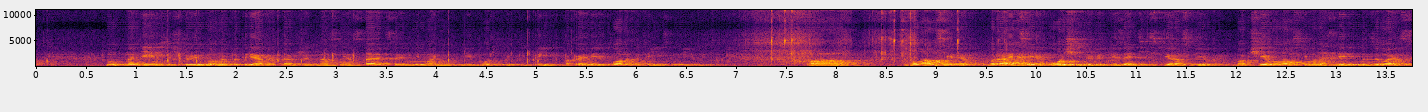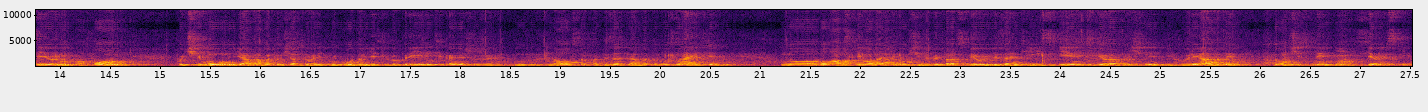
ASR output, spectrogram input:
Ну, надеемся, что и новый патриарх также нас не оставит своим вниманием и, может быть, и приедет. По крайней мере, в планах это есть на июль. Валаамское братья очень любит византийские распевы. Вообще Валаамский монастырь называют северным Афоном, Почему? Я об этом сейчас говорить не буду. Если вы приедете, конечно же, на остров, обязательно об этом узнаете. Но валамские монахи очень любят распевы византийские и различные их варианты, в том числе и сербские.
